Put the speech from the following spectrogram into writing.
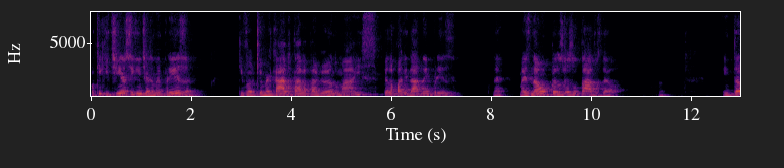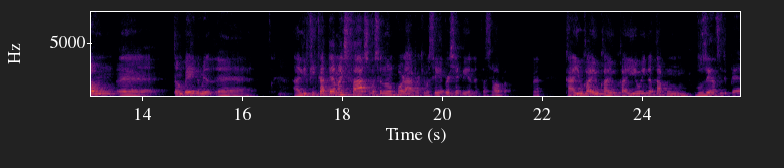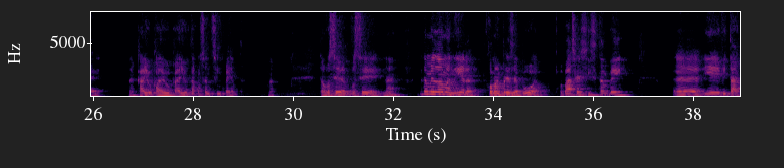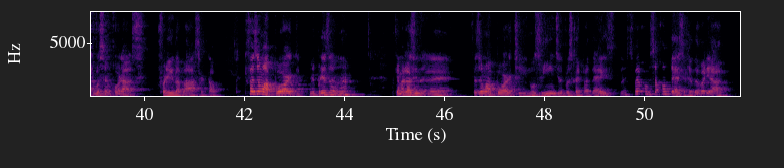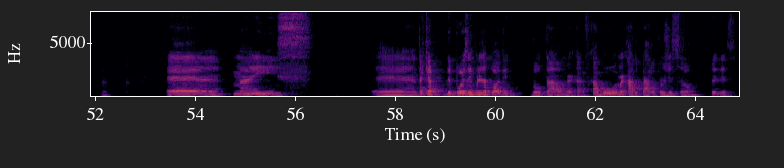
O que, que tinha era o seguinte, era uma empresa que, que o mercado estava pagando mais pela qualidade da empresa, né? mas não pelos resultados dela. Então, é, também é, ali fica até mais fácil você não ancorar, porque você ia perceber, né? Fala assim, opa, né? Caiu, caiu, caiu, caiu, ainda está com 200 de PL. Né? Caiu, caiu, caiu, está com 150. Né? Então você, você, né? E da mesma maneira, como a empresa é boa, o exercício também é, ia evitar que você ancorasse, freio da Baster e tal. Que fazer um aporte, uma empresa, né? Porque a Magazine, é, fazer um aporte nos 20, depois cair para 10, né? isso, vai, isso acontece, a renda variável. Né? É, mas é, daqui a, depois a empresa pode voltar ao mercado, ficar boa, o mercado paga a projeção, beleza.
